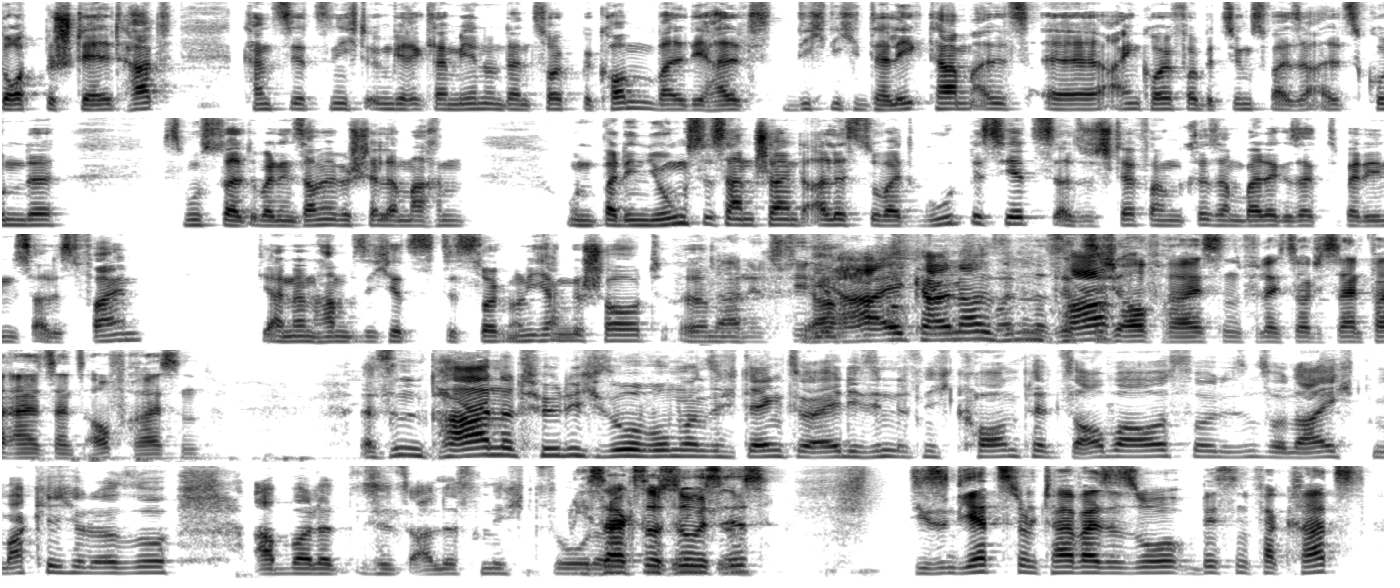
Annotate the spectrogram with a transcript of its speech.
dort bestellt hat, kannst du jetzt nicht irgendwie reklamieren und dein Zeug bekommen, weil die halt dich nicht hinterlegt haben als äh, Einkäufer beziehungsweise als Kunde. Das musst du halt über den Sammelbesteller machen. Und bei den Jungs ist anscheinend alles soweit gut bis jetzt. Also Stefan und Chris haben beide gesagt, bei denen ist alles fein. Die anderen haben sich jetzt das Zeug noch nicht angeschaut. Ähm, Daniel steht ja. Ja, ey, keine Ahnung, sind ein paar, sich aufreißen. Vielleicht sollte ich sein seins aufreißen. Es sind ein paar natürlich so, wo man sich denkt, so, ey, die sind jetzt nicht komplett sauber aus, so, die sind so leicht mackig oder so, aber das ist jetzt alles nicht so. Ich sag's euch so, wie es ist. Die sind jetzt schon teilweise so ein bisschen verkratzt.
